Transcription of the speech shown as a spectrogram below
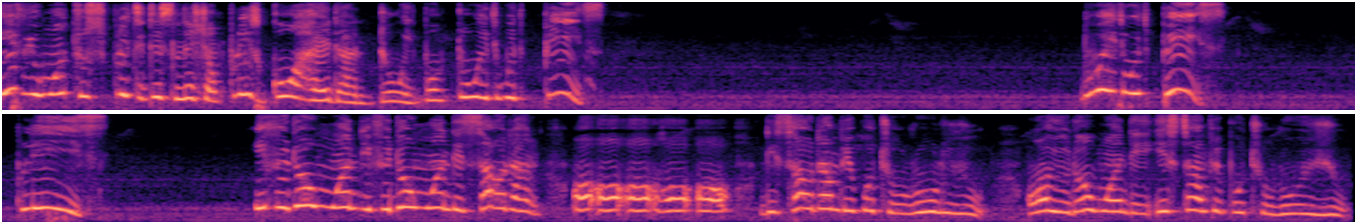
If you want to split this nation please go ahead and do it but do it with peace. Do it with peace. Please. If you don't want if you don't want the southern or or, or, or, or the southern people to rule you or you don't want the eastern people to rule you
